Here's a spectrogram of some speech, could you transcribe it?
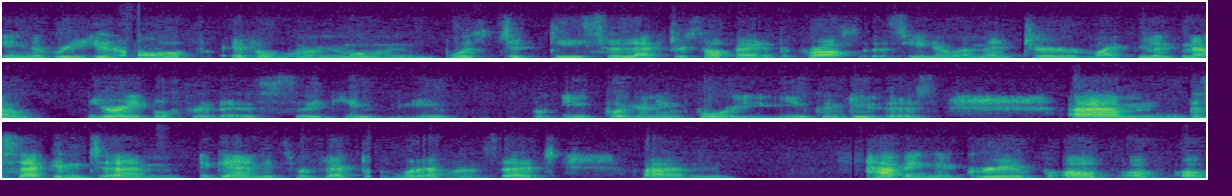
in the region of if a woman, woman was to deselect herself out of the process, you know, a mentor might be like, no, you're able for this. Like you, you, you put your name forward, you, you can do this. Um, the second, um, again, it's reflective of what everyone said. Um, having a group of, of, of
